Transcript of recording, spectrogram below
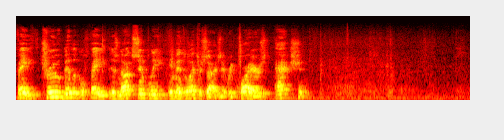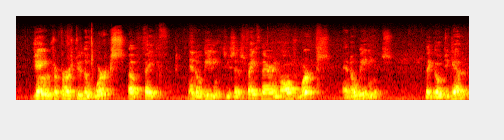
Faith, true biblical faith, is not simply a mental exercise, it requires action. James refers to the works of faith and obedience. He says faith there involves works and obedience. They go together.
